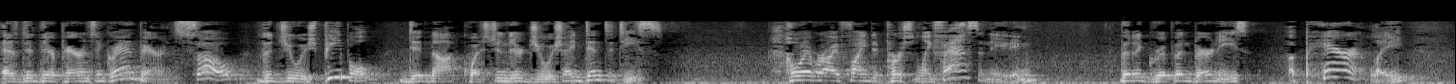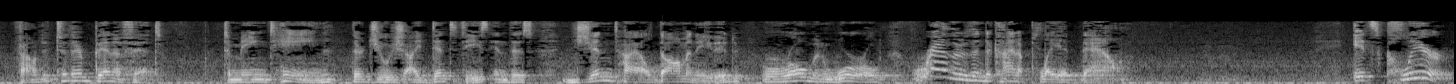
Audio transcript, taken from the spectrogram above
as did their parents and grandparents. So the Jewish people did not question their Jewish identities. However, I find it personally fascinating that Agrippa and Berenice apparently found it to their benefit to maintain their Jewish identities in this Gentile dominated Roman world rather than to kind of play it down. It's clear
